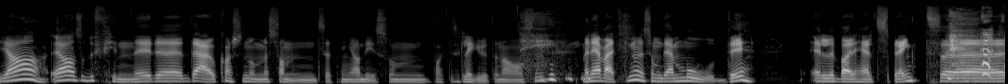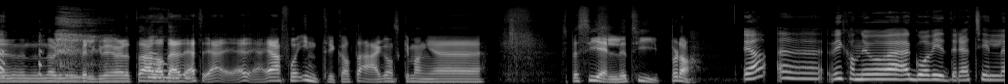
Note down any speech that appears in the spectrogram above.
Ja, ja, altså du finner eh, Det er jo kanskje noe med sammensetninga av de som faktisk legger ut den annonsen. Men jeg veit ikke noe om de er modig eller bare helt sprengt eh, når de velger å gjøre dette. Jeg, får inntrykk av at det er ganske mange spesielle typer, da. Ja, eh, vi kan jo gå videre til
